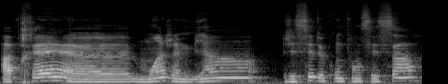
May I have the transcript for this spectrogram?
Après, moi j'aime bien. J'essaie de compenser ça.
